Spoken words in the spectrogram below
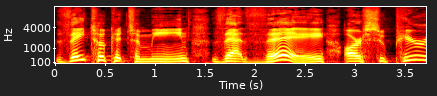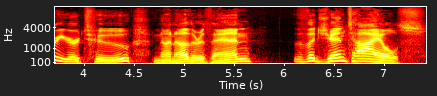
they took it to mean that they are superior to none other than the Gentiles.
